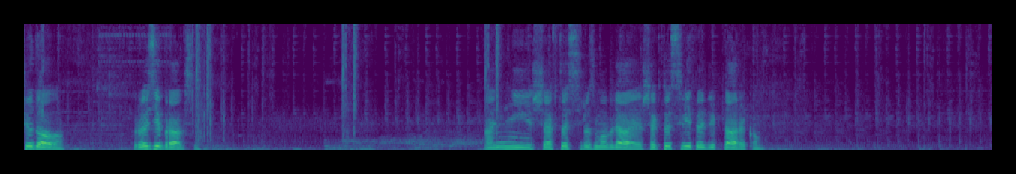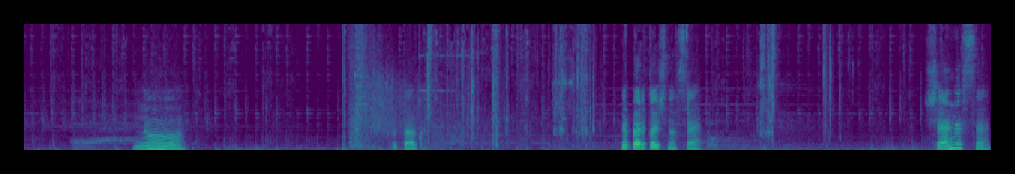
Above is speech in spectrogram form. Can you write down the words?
Чудово. Розібрався. А ні, ще хтось розмовляє, ще хтось світить ліхтариком. Ну. Отак от. Тепер точно все. Ще не все?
